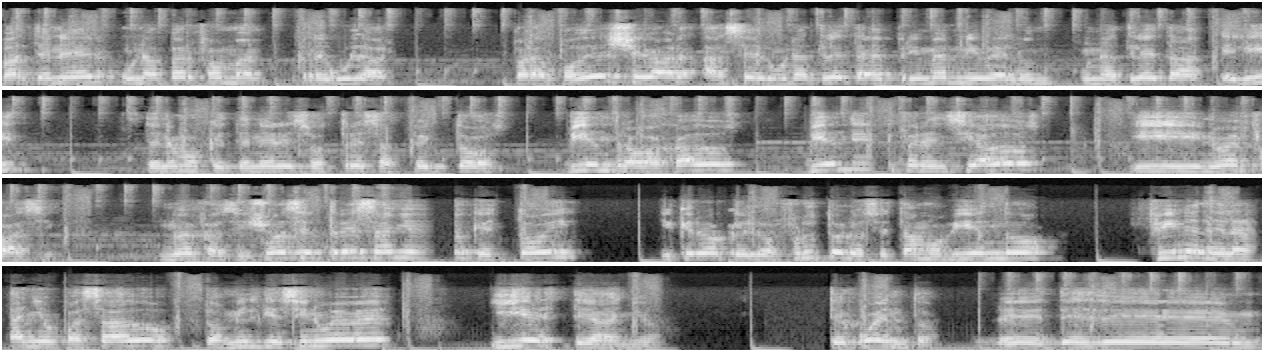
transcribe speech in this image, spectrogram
va a tener una performance regular. Para poder llegar a ser un atleta de primer nivel, un, atleta elite, tenemos que tener esos tres aspectos bien trabajados, bien diferenciados y no es fácil. No es fácil. Yo hace tres años que estoy y creo que los frutos los estamos viendo fines del año pasado, 2019, y este año. Te cuento, eh, desde,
